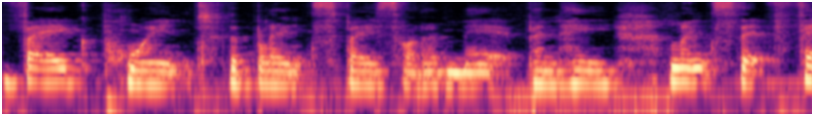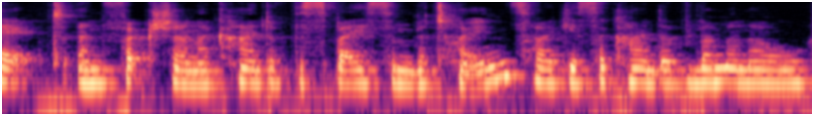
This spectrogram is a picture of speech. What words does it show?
vague point, the blank space on a map, and he links that fact and fiction are kind of the space in between. So I guess a kind of liminal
